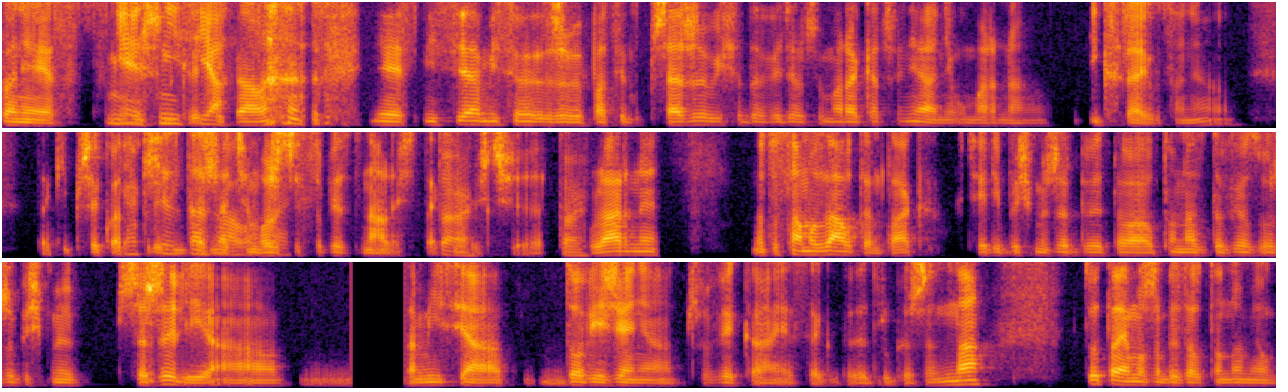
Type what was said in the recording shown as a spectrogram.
to nie jest Nie jest misja. nie jest misja. Misją jest, żeby pacjent przeżył i się dowiedział, czy ma raka, czy nie, a nie umarł na X-rayu, co nie? Taki przykład, Jak który się w internecie zdarzało, możecie tak. sobie znaleźć, taki Tak, dość e, tak. popularny. No to samo z autem, tak? Chcielibyśmy, żeby to auto nas dowiozło, żebyśmy przeżyli, a ta misja dowiezienia człowieka jest jakby drugorzędna. Tutaj można by z autonomią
